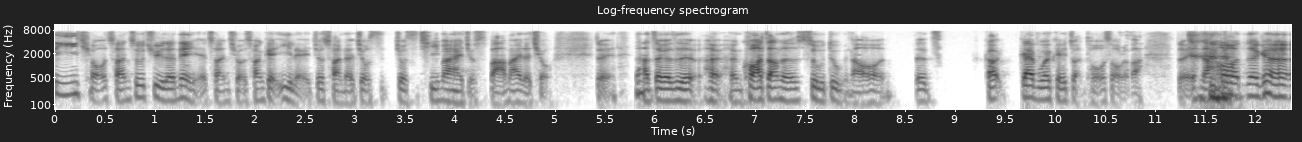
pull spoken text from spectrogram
第一球传出去的内野传球传给易磊，就传了九十九十七迈还九十八迈的球。对，那这个是很很夸张的速度，然后的。该该不会可以转投手了吧？对，然后那个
